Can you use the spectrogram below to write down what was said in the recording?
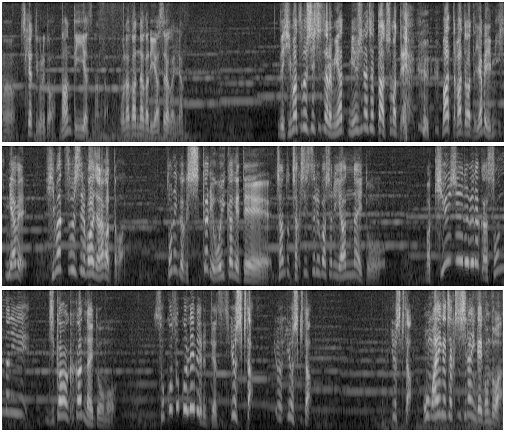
うん。付き合ってくれたなんていいやつなんだ。お腹の中で安らかにな。で暇つぶししてたら見見失っちゃった。ちょっと待って。待った待った待ったやべえやべえ。暇つぶしてる場合じゃなかったわ。とにかくしっかり追いかけてちゃんと着地する場所でやんないと。まあ90レベルだからそんなに時間はかかんないと思う。そこそこレベルってやつよし来た。よよし来た。よし来た。お前が着地しないんかい今度は。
